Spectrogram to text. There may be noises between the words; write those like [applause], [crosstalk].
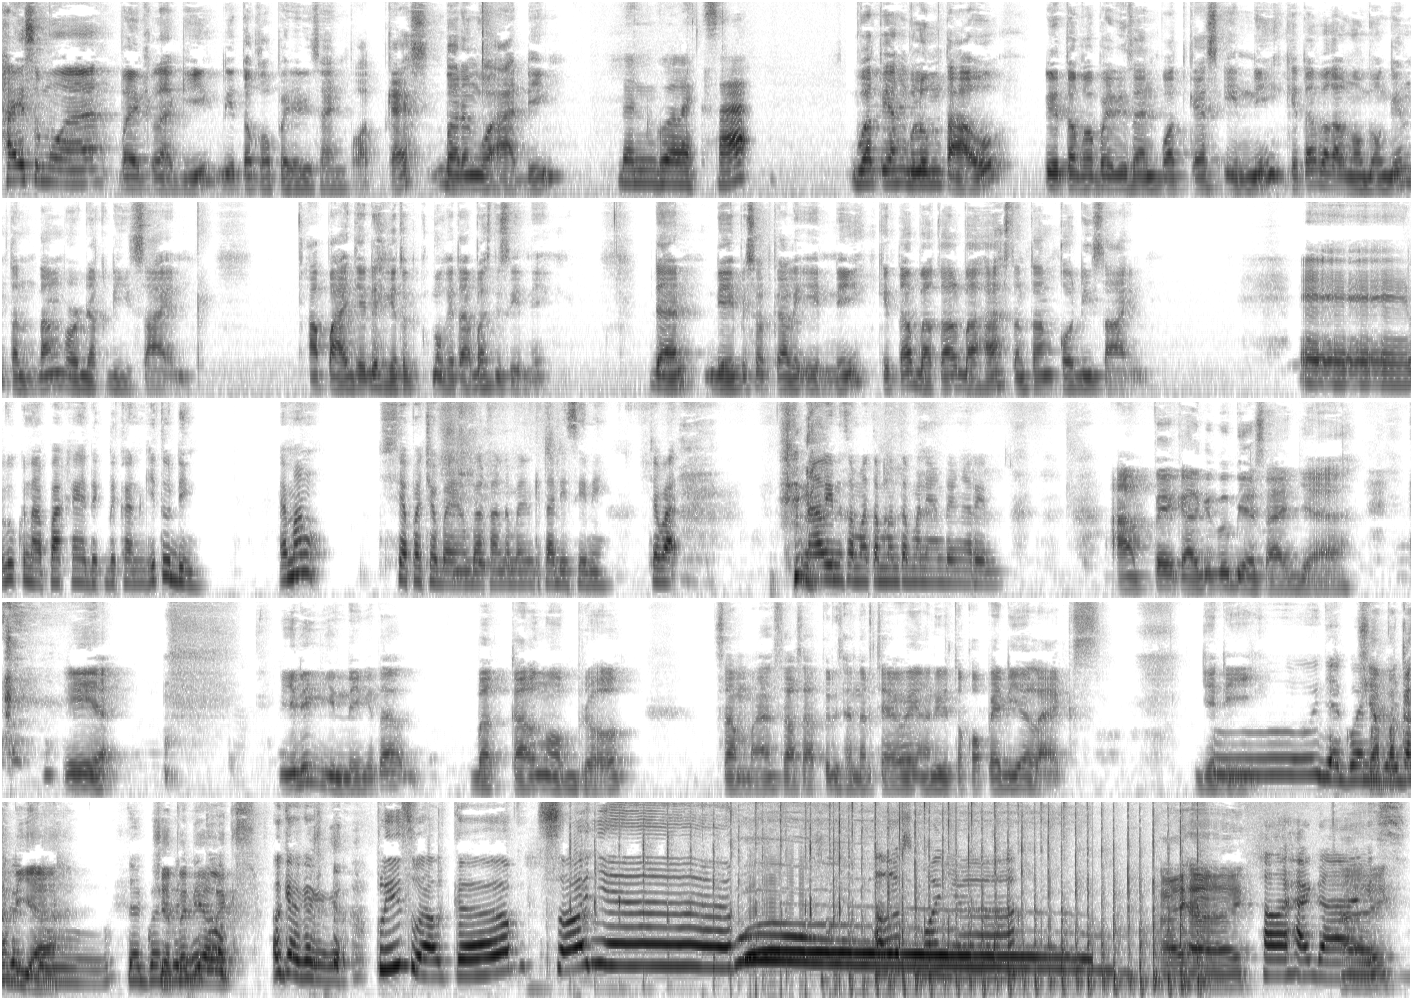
Hai semua, balik lagi di Tokopedia Design Podcast bareng gue Ading. Dan gue Lexa. Buat yang belum tahu, di Tokopedia Design Podcast ini kita bakal ngomongin tentang produk desain. Apa aja deh gitu mau kita bahas di sini. Dan di episode kali ini kita bakal bahas tentang co-design. Eh, eh, eh, eh, lu kenapa kayak deg-degan gitu, Ding? Emang siapa coba yang bakal nemenin kita di sini? Coba kenalin sama teman-teman yang dengerin. Apa kagak gue biasa aja. [laughs] iya. Jadi gini, kita bakal ngobrol sama salah satu desainer cewek yang ada di Tokopedia, Lex. Jadi, uh, jagoan siapakah juga dia? tuh. Jagoan siapa dia. Lex? Oke, oke, oke. Please welcome Sonya. Halo semuanya. Hai, hai. Halo hai Hai. guys.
